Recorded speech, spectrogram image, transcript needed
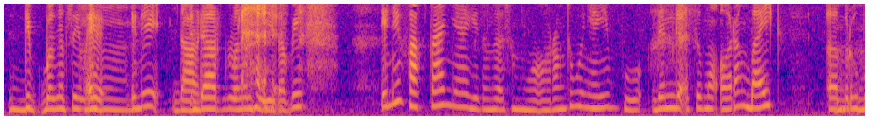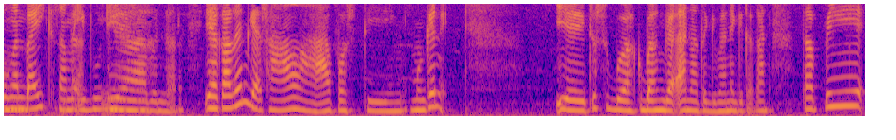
deep banget sih eh Mm-mm. ini Dark. dark, banget sih tapi ini faktanya gitu nggak semua orang tuh punya ibu. Dan nggak semua orang baik eh, berhubungan baik sama Nggak- ibunya. Iya benar ya kalian nggak salah posting. Mungkin ya itu sebuah kebanggaan atau gimana gitu kan. Tapi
